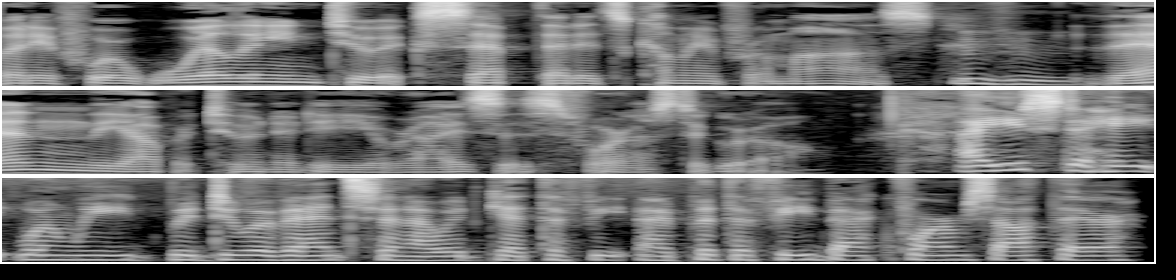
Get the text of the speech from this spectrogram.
But if we're willing to accept that it's coming from us, then the opportunity arises for us to grow. I used to hate when we would do events and I would get the fe- I put the feedback forms out there,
